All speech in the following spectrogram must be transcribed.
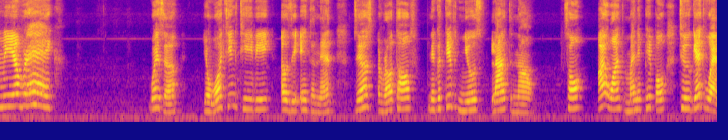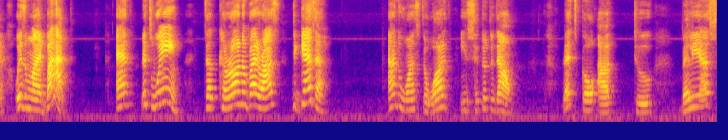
me a break. Whether you're watching TV or the internet, there's a lot of negative news right now. So I want many people to get well with my butt. And let's win the coronavirus together. And once the world is settled down, let's go out to various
